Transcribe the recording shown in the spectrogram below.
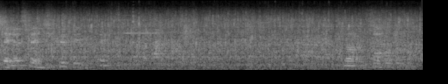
下に下に下に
